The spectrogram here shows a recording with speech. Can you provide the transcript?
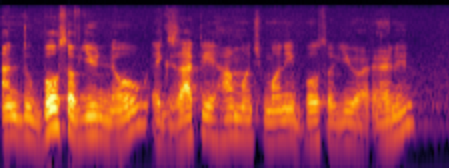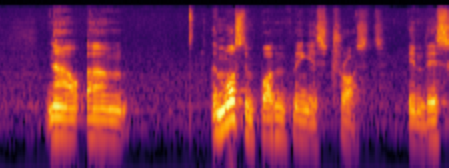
and do both of you know exactly how much money both of you are earning? Now, um, the most important thing is trust in this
